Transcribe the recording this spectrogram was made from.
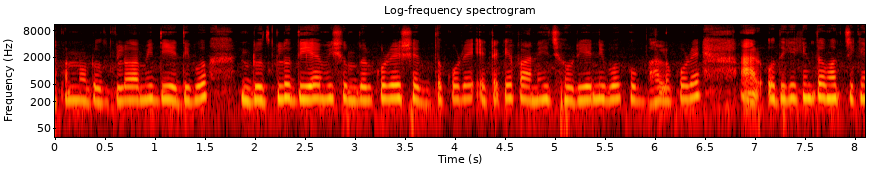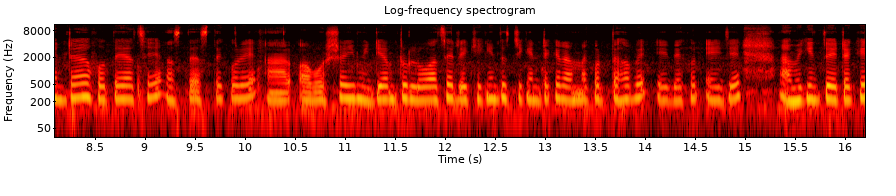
এখন নুডলসগুলো আমি দিয়ে দিব। নুডলসগুলো দিয়ে আমি সুন্দর করে সেদ্ধ করে এটাকে পানি ঝরিয়ে নিব খুব ভালো করে। আর ওদিকে কিন্তু আমার চিকেনটা হতে আছে আস্তে আস্তে করে। আর অবশ্যই মিডিয়াম টু লো আছে রেখে কিন্তু চিকেনটাকে রান্না করতে হবে। এই দেখুন, এই যে আমি কিন্তু এটাকে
